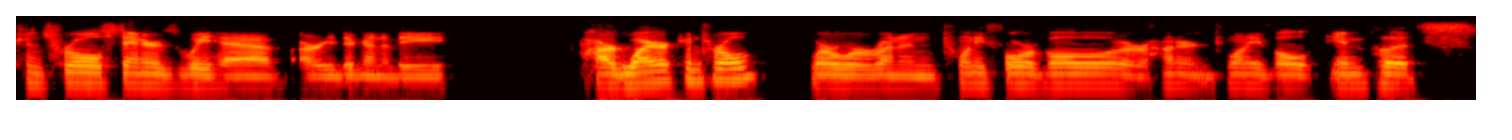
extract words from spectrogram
control standards we have are either going to be hardwire control, where we're running 24 volt or 120 volt inputs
